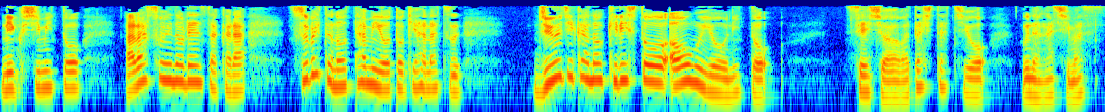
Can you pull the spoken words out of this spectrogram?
憎しみと争いの連鎖からすべての民を解き放つ十字架のキリストを仰ぐようにと、聖書は私たちを促します。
